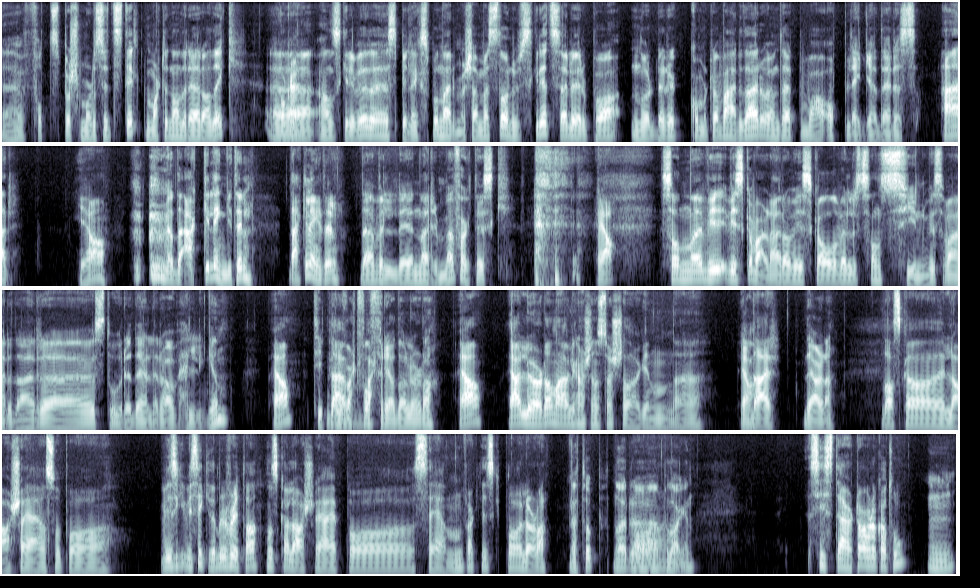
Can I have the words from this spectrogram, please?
eh, fått spørsmålet sitt stilt. Martin André Radich. Eh, Ok. Han skriver eh, Spillekspo nærmer seg med stormskritt, så jeg lurer på når dere kommer til å være der, og eventuelt hva opplegget deres er. Ja. Ja, det er ikke lenge til. Det er ikke lenge til. Det er veldig nærme, faktisk. Ja. Sånn, eh, vi, vi skal være der, og vi skal vel sannsynligvis være der store deler av helgen. Ja. Tipper er i hvert fall fredag og lørdag. Ja, ja lørdagen er vel kanskje den største dagen uh, Ja. der. Det er det. Da skal Lars og jeg også på hvis, hvis ikke det blir flytta, så skal Lars og jeg på scenen faktisk på lørdag. Nettopp. Når eh, Og- på dagen. Siste jeg hørte var klokka to. Mm.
